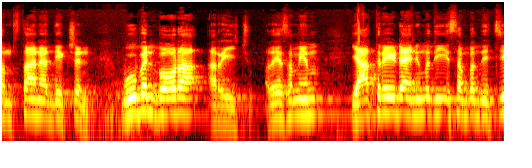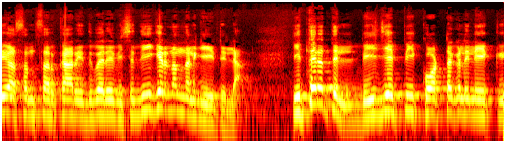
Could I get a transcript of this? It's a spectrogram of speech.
സംസ്ഥാന അധ്യക്ഷൻ ഭൂപൻ ബോറ അറിയിച്ചു. അതേസമയം യാത്രയുടെ അനുമതി സംബന്ധിച്ച് അസം സർക്കാർ ഇതുവരെ വിശദീകരണം നൽകിയിട്ടില്ല. ഇത്തരത്തിൽ ബി ജെ പി കോട്ടകളിലേക്ക്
